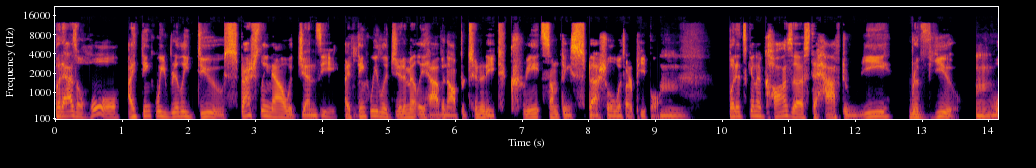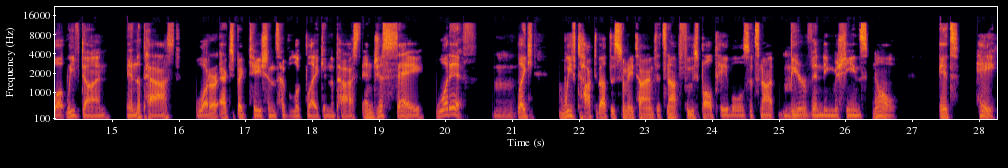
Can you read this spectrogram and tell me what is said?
But as a whole, I think we really do, especially now with Gen Z. I think we legitimately have an opportunity to create something special with our people. Mm. But it's going to cause us to have to re review Mm. what we've done in the past, what our expectations have looked like in the past, and just say, what if? Mm. Like, we've talked about this so many times. It's not foosball tables, it's not Mm. beer vending machines. No, it's, hey,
